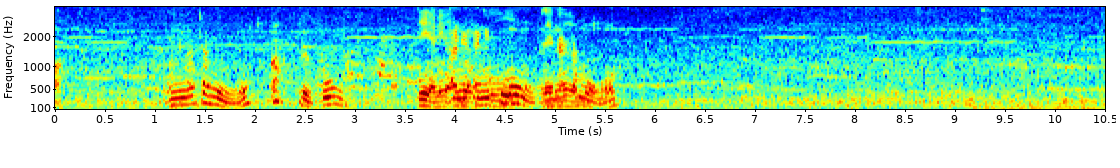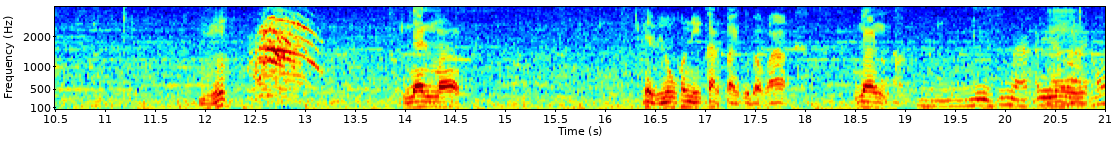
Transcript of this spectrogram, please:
อะๆอันนี้น่าจะหมูอ๋อหรือกุ้ง นี่อันนี้อันนี้อันนี้กุ้งอันนี้น่าจะหมูอันนี้น่าจะหมูหืมแน่นมาก เห็นลูกคนนี้กัดไปคือแบบว่าแน่นอืมดีใช่ไหมอันนี้อะไรอืมอ๋อ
